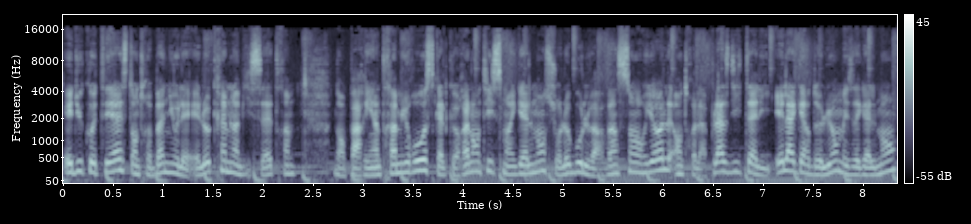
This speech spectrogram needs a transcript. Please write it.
et du côté est entre Bagnolet et le Kremlin-Bicêtre. Dans Paris intramuros, quelques ralentissements également sur le boulevard Vincent Auriol entre la place d'Italie et la gare de Lyon, mais également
